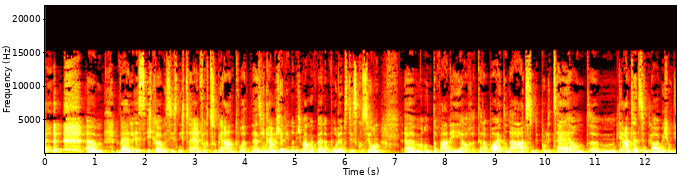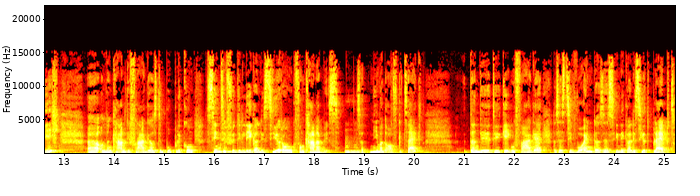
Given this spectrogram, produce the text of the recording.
ähm, weil es, ich glaube, es ist nicht so einfach zu beantworten. Also ich kann mhm. mich erinnern, ich war mal bei einer Podiumsdiskussion ähm, und da waren eh auch ein Therapeut und der Arzt und die Polizei und ähm, die Ansätzin, glaube ich, und ich. Äh, und dann kam die Frage aus dem Publikum, sind Sie für die Legalisierung von Cannabis? Mhm. Das hat niemand aufgezeigt. Dann die, die Gegenfrage, das heißt, sie wollen, dass es illegalisiert bleibt.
